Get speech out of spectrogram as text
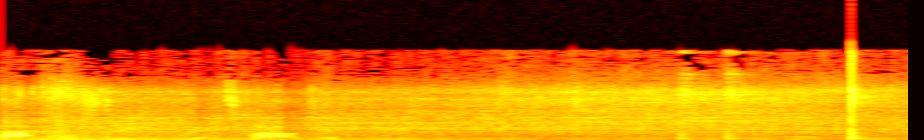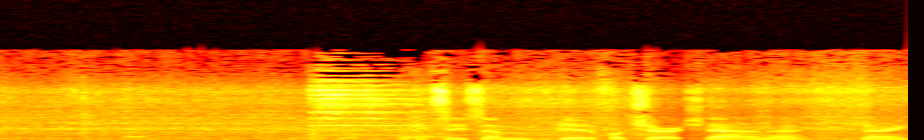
Doctor Street, Ritz Carlton. You can see some beautiful church down in the thing.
